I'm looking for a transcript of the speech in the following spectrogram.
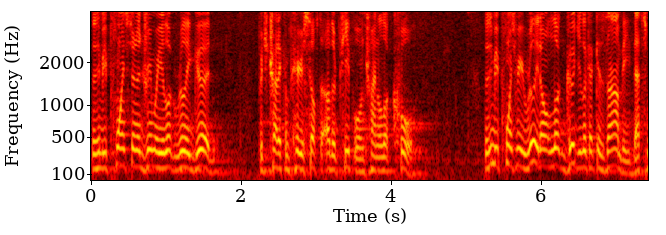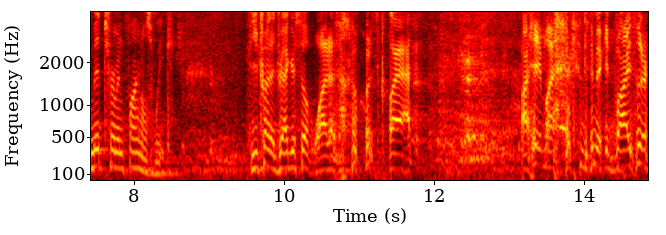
There's going to be points in the dream where you look really good, but you try to compare yourself to other people and trying to look cool. There's gonna be points where you really don't look good, you look like a zombie. That's midterm and finals week. You're trying to drag yourself, why does I this class? I hate my academic advisor.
